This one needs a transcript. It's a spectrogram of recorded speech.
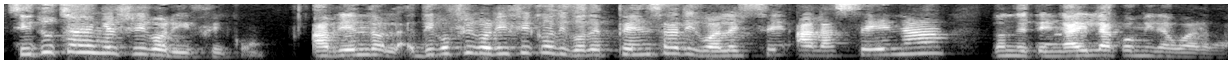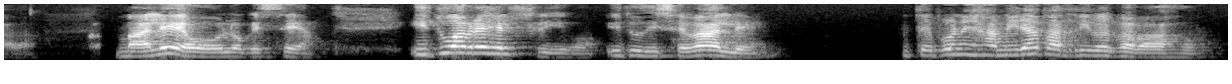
si tú estás en el frigorífico, abriendo, digo frigorífico, digo despensa, digo a la, cena donde tengáis la comida guardada, ¿vale? O lo que sea. Y tú abres el frigo y tú dices, vale, te pones a mirar para arriba y para abajo.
